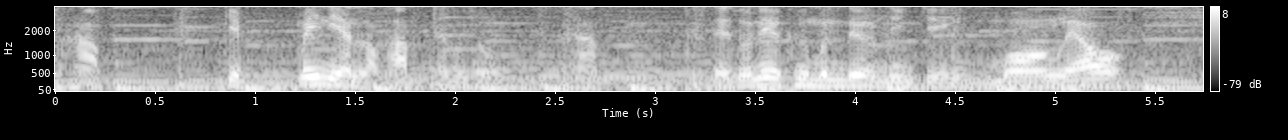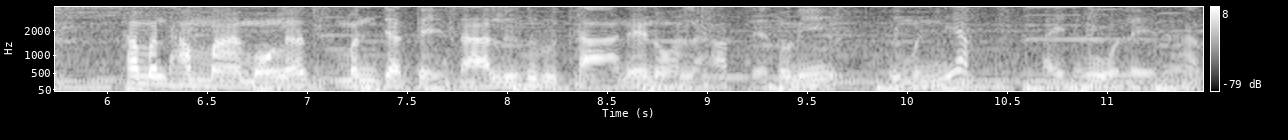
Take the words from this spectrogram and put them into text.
นะครับ เก็บไม่เนียนหรอกครับท่านผู้ชมนะครับ แต่ตัวนี้คือมันเดิมจริง ๆ มองแล้ว ถ้ามันทำมามองแล้วมันจะเตะตาหรือสะดุดตาแน่นอนแหละครับ แต่ตัวนี้คือมันเนียบไปทั้งหมดเลยนะครับ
